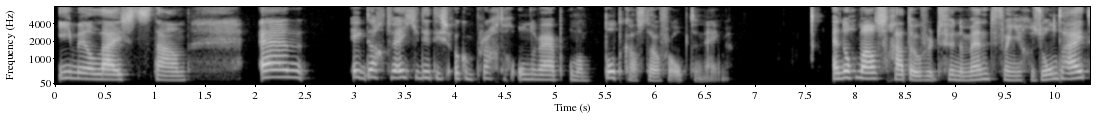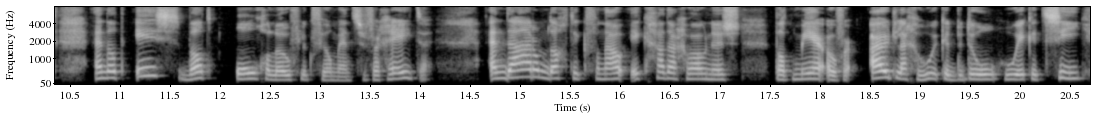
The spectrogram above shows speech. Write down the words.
e-maillijst staan. En ik dacht, weet je, dit is ook een prachtig onderwerp om een podcast over op te nemen. En nogmaals, het gaat over het fundament van je gezondheid. En dat is wat ongelooflijk veel mensen vergeten. En daarom dacht ik van nou, ik ga daar gewoon eens wat meer over uitleggen hoe ik het bedoel, hoe ik het zie,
